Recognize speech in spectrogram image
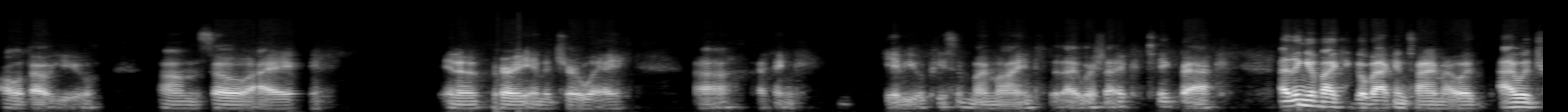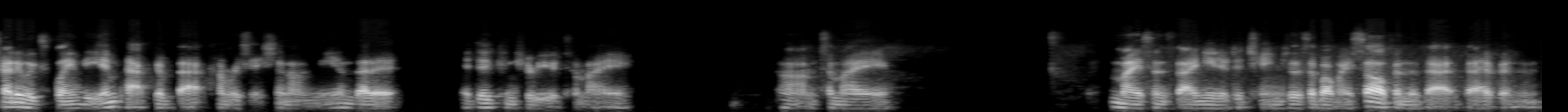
all about you. Um, so I, in a very immature way, uh, I think gave you a piece of my mind that I wish I could take back. I think if I could go back in time, I would I would try to explain the impact of that conversation on me and that it it did contribute to my um, to my my sense that I needed to change this about myself and that that, that had been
